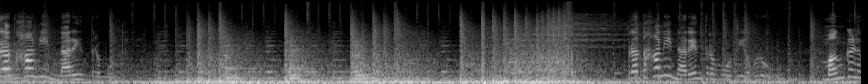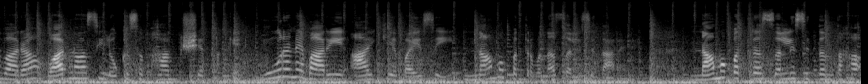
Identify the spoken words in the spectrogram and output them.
ಪ್ರಧಾನಿ ನರೇಂದ್ರ ಮೋದಿ. ಪ್ರಧಾನಿ ನರೇಂದ್ರ ಮೋದಿ ಅವರು ಮಂಗಳವಾರ ವಾರಣಾಸಿ ಲೋಕಸಭಾ ಕ್ಷೇತ್ರಕ್ಕೆ ಮೂರನೇ ಬಾರಿ ಆಯ್ಕೆ ಬಯಸಿ ನಾಮಪತ್ರವನ್ನು ಸಲ್ಲಿಸಿದ್ದಾರೆ. ನಾಮಪತ್ರ ಸಲ್ಲಿಸಿದ್ದಂತಹ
